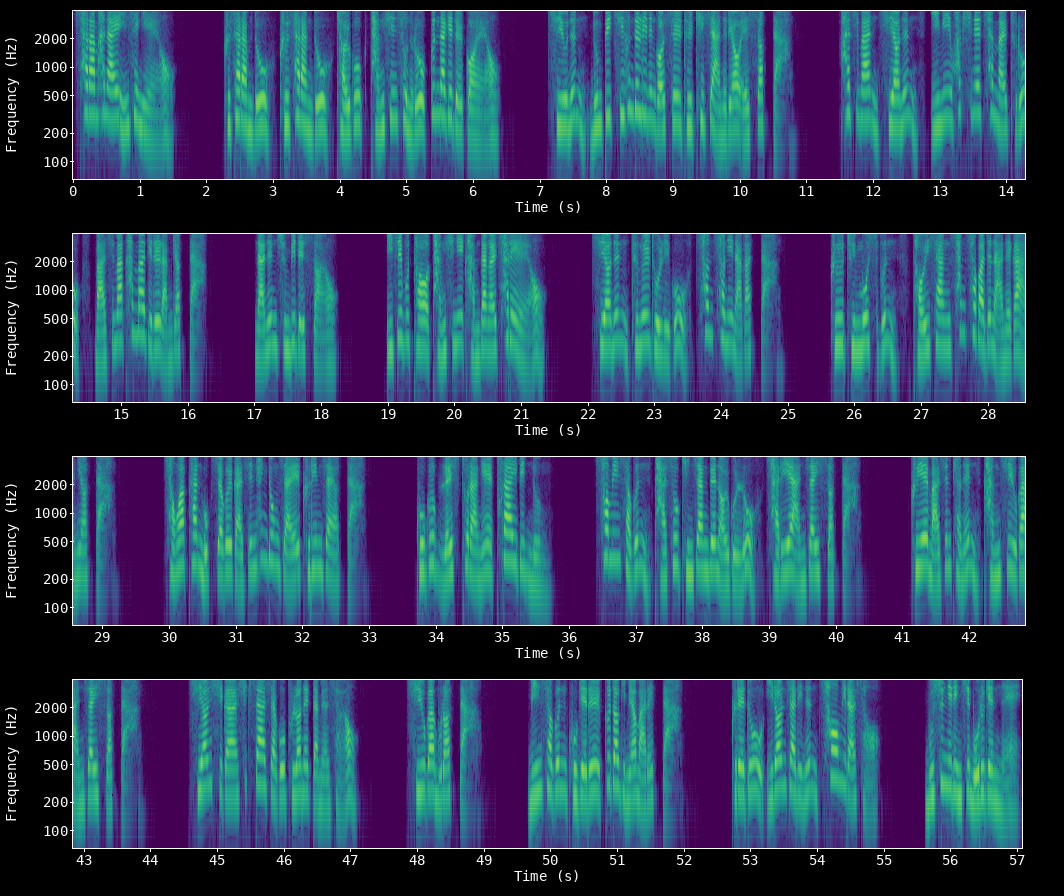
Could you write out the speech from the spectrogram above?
사람 하나의 인생이에요. 그 사람도 그 사랑도 결국 당신 손으로 끝나게 될 거예요. 지우는 눈빛이 흔들리는 것을 들키지 않으려 애썼다. 하지만 지연은 이미 확신에 찬 말투로 마지막 한마디를 남겼다. 나는 준비됐어요. 이제부터 당신이 감당할 차례예요. 지연은 등을 돌리고 천천히 나갔다. 그 뒷모습은 더 이상 상처받은 아내가 아니었다. 정확한 목적을 가진 행동자의 그림자였다. 고급 레스토랑의 프라이빗 룸. 서민석은 다소 긴장된 얼굴로 자리에 앉아 있었다. 그의 맞은편엔 강지우가 앉아 있었다. 지연 씨가 식사하자고 불러냈다면서요? 지우가 물었다. 민석은 고개를 끄덕이며 말했다. 그래도 이런 자리는 처음이라서 무슨 일인지 모르겠네.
